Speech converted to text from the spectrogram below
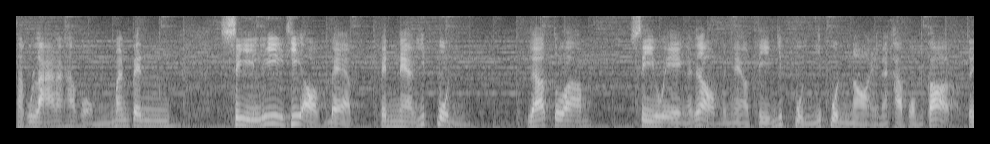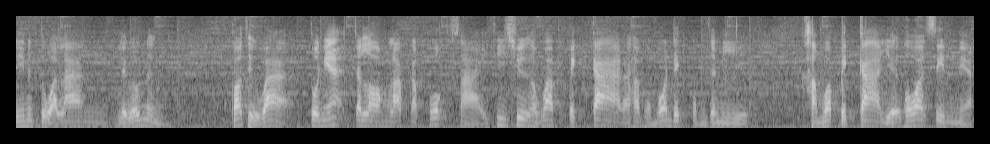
ซากุระนะครับผมมันเป็น ซีรีส์ที่ออกแบบเป็นแนวญี่ปุ่น แล้วตัวซีลเองก็จะออกเป็นแนวธีมญี่ปุ่น ญี่ปุ่นหน่อยนะครับผมก็ตัวนี้เป็นตัวล่างเลเวลหนึ่งก็ถือว่าตัวนี้จะรองรับกับพวกสายที่ชื่อคำว่าเปกกานะครับผมเพราะว่าเด็กผมจะมีคำว่าเปกกาเยอะเพราะว่าซินเนี่ย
